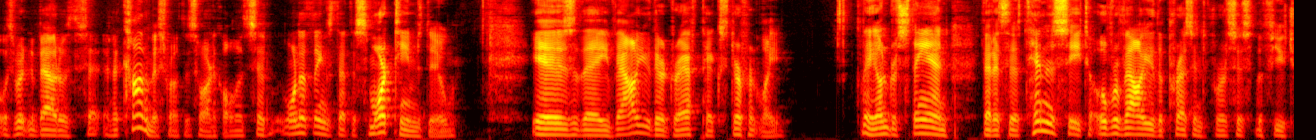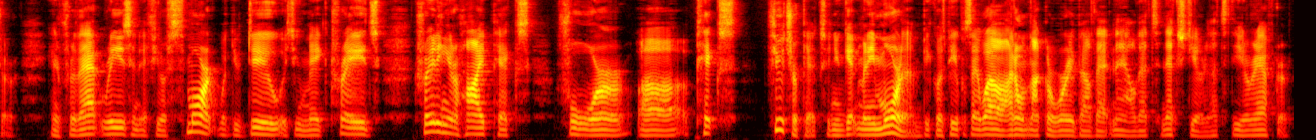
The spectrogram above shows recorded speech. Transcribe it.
was written about was an economist wrote this article. It said one of the things that the smart teams do is they value their draft picks differently. They understand that it's a tendency to overvalue the present versus the future. And for that reason, if you're smart, what you do is you make trades, trading your high picks for uh, picks, future picks, and you get many more of them because people say, well, I don't, I'm not going to worry about that now. That's next year. That's the year after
